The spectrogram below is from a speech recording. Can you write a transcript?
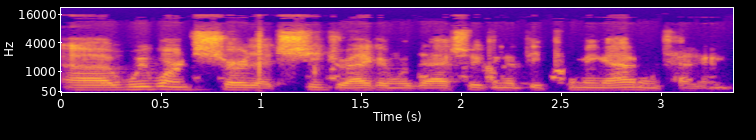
uh, we weren't sure that She Dragon was actually going to be coming out in time.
